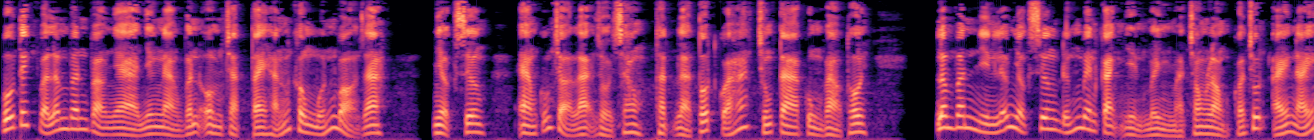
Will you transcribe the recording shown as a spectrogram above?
vũ tích và lâm vân vào nhà nhưng nàng vẫn ôm chặt tay hắn không muốn bỏ ra. Nhược sương, em cũng trở lại rồi sao? Thật là tốt quá, chúng ta cùng vào thôi. Lâm vân nhìn liễu nhược sương đứng bên cạnh nhìn mình mà trong lòng có chút áy náy.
